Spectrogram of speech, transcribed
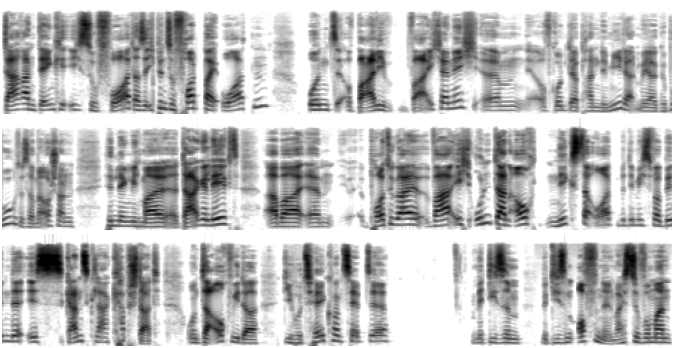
daran denke ich sofort. Also ich bin sofort bei Orten und auf Bali war ich ja nicht, ähm, aufgrund der Pandemie, da hatten wir ja gebucht, das haben wir auch schon hinlänglich mal äh, dargelegt. Aber ähm, Portugal war ich und dann auch nächster Ort, mit dem ich es verbinde, ist ganz klar Kapstadt. Und da auch wieder die Hotelkonzepte mit diesem, mit diesem offenen, weißt du, wo man,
